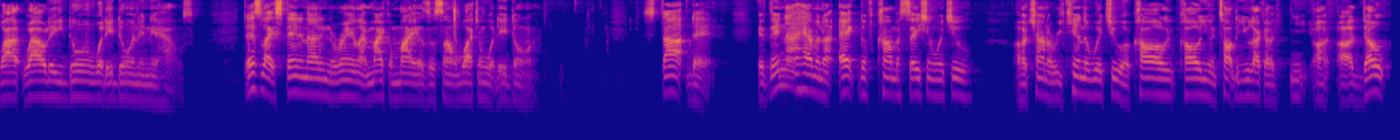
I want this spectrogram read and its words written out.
while while they doing what they doing in their house. That's like standing out in the rain like Michael Myers or something, watching what they doing. Stop that if they're not having an active conversation with you or trying to rekindle with you or call call you and talk to you like a, a, a adult,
